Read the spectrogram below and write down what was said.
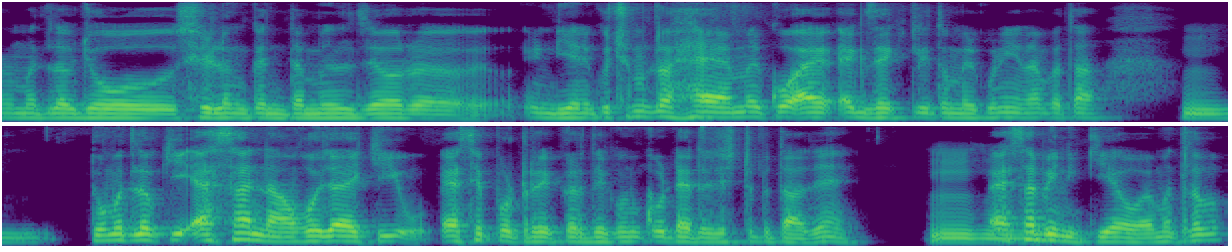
मतलब जो श्रीलंकन तमिल्स और इंडियन कुछ मतलब है मेरे को एग्जैक्टली तो मेरे को नहीं है ना पता। हम्म, तो मतलब कि ऐसा ना हो जाए कि ऐसे पोर्ट्रे कर दे उनको टेररिस्ट बता दें। हम्म, ऐसा भी नहीं किया हुआ है मतलब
